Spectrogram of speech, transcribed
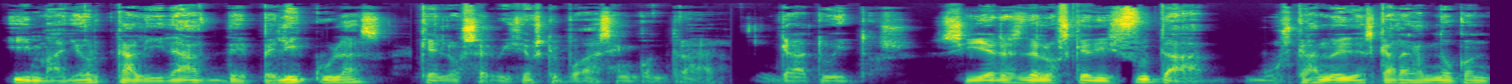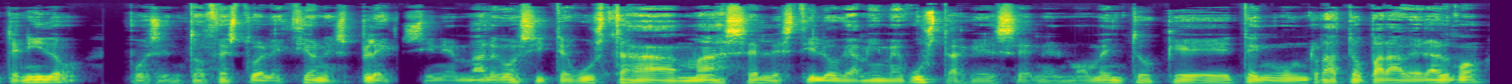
y mayor calidad de películas que los servicios que puedas encontrar gratuitos. Si eres de los que disfruta buscando y descargando contenido, pues entonces tu elección es Plex. Sin embargo, si te gusta más el estilo que a mí me gusta, que es en el momento que tengo un rato para ver algo,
